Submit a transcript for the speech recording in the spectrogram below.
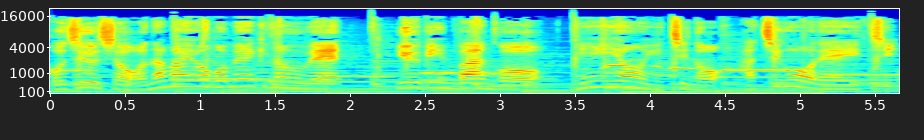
ご住所お名前をご明記の上郵便番号241-8501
